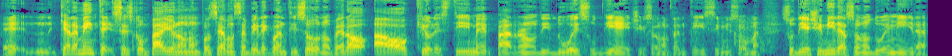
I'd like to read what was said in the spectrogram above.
Eh, chiaramente se scompaiono non possiamo sapere quanti sono, però a occhio le stime parlano di 2 su 10, sono tantissimi, insomma, su 10.000 sono 2.000.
